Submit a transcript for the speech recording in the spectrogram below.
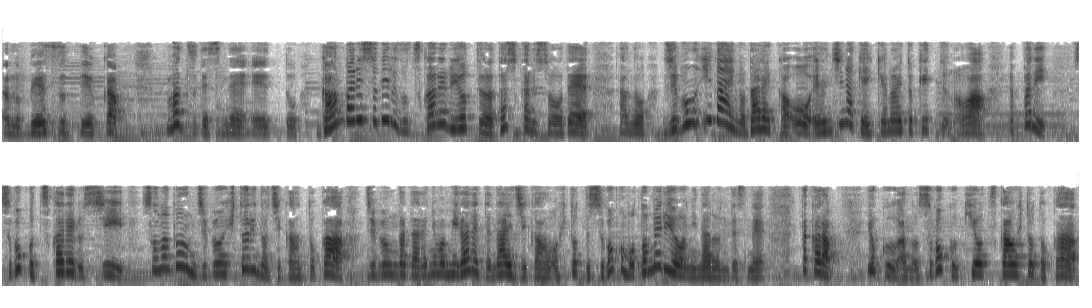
あのベースっていうかまずですね、えーっと頑張りすぎると疲れるよっていうのは確かにそうであの自分以外の誰かを演じなきゃいけない時っていうのはやっぱりすごく疲れるしその分自分一人の時間とか自分が誰にも見られてない時間を人ってすごく求めるようになるんですね。だからよくあのすごく気を使う人とか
